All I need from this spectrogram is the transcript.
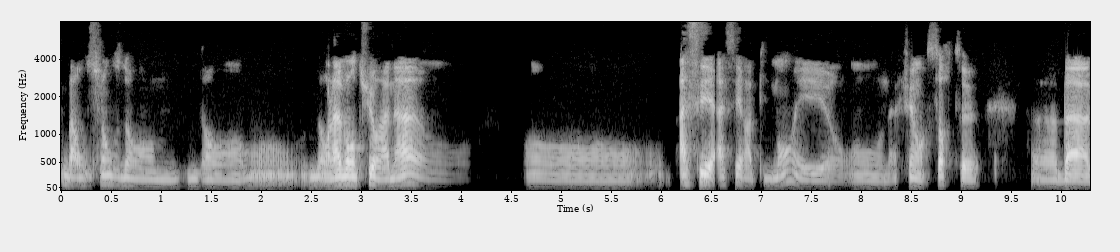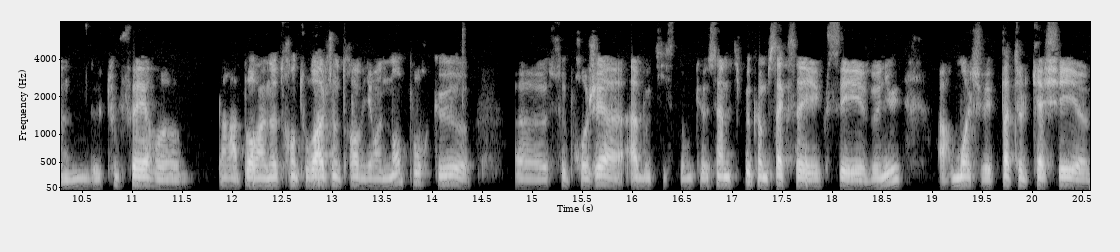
bah on se lance dans dans, dans l'aventure Anna en, en, assez assez rapidement et on a fait en sorte bah, de tout faire par rapport à notre entourage, notre environnement pour que euh, ce projet aboutisse. Donc euh, c'est un petit peu comme ça que c'est venu. Alors moi, je vais pas te le cacher, euh,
